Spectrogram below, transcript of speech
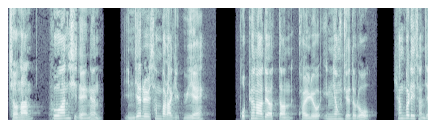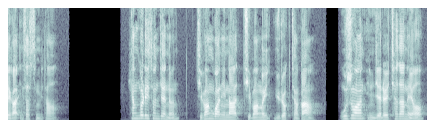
전한 후한 시대에는 인재를 선발하기 위해 보편화되었던 관료 임용 제도로 향거리 선제가 있었습니다. 향거리 선제는 지방관이나 지방의 유력자가 우수한 인재를 찾아내어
